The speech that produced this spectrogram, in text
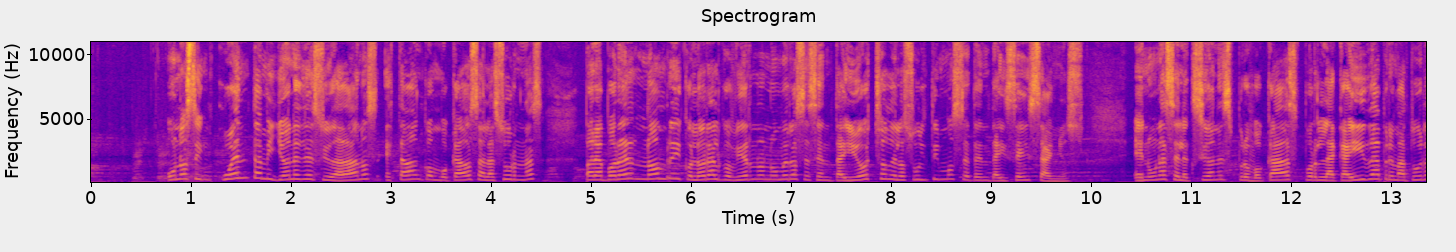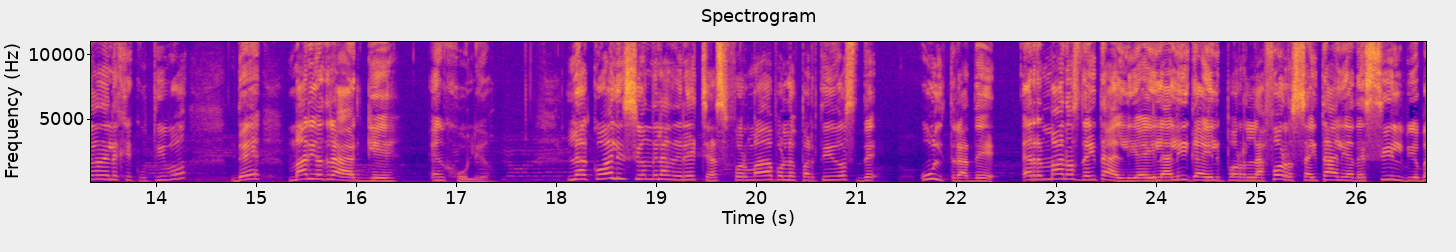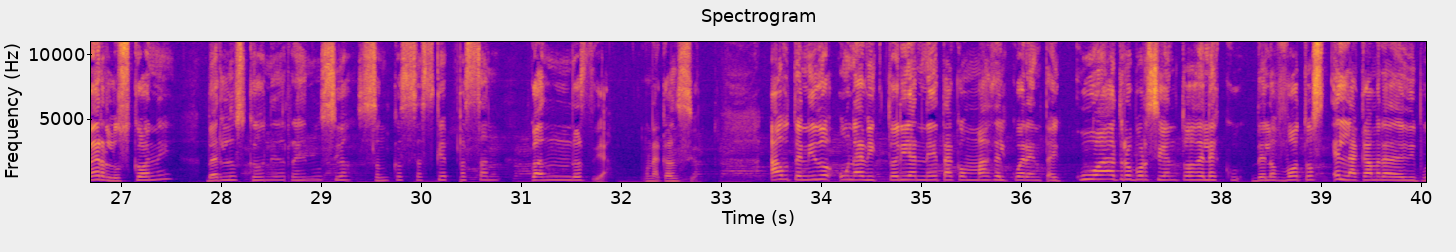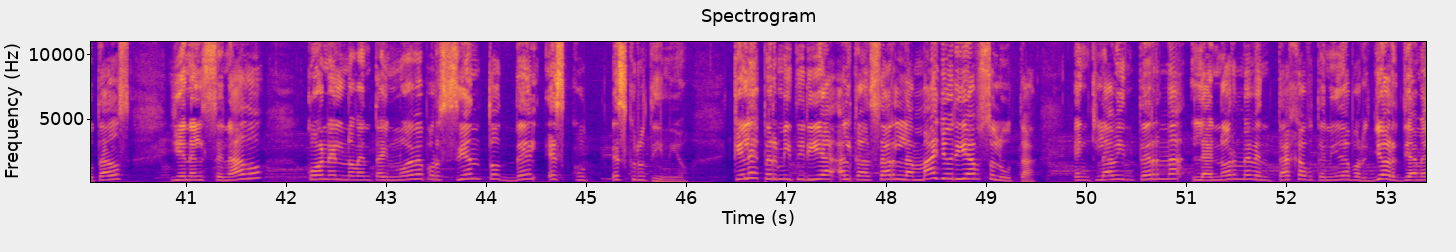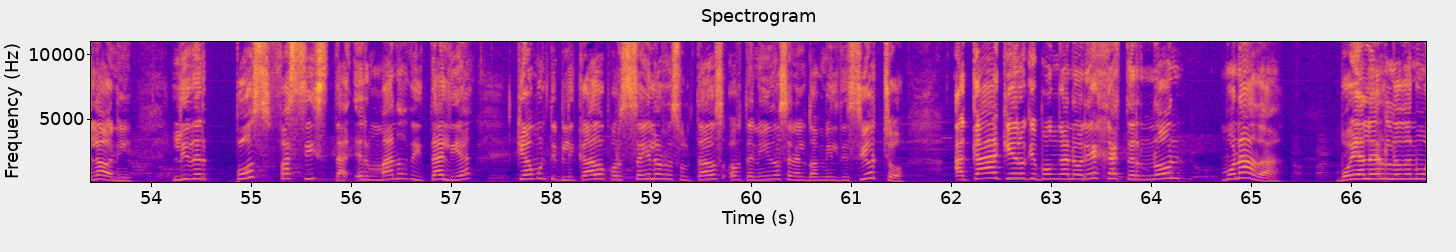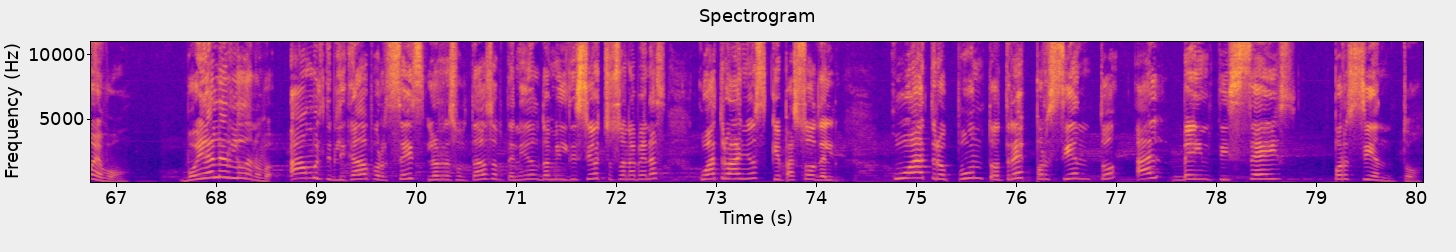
Unos 50 millones de ciudadanos estaban convocados a las urnas para poner nombre y color al gobierno número 68 de los últimos 76 años, en unas elecciones provocadas por la caída prematura del Ejecutivo de Mario Draghi en julio. La coalición de las derechas, formada por los partidos de ultra de Hermanos de Italia y la Liga por la Forza Italia de Silvio Berlusconi, Berlusconi renunció, son cosas que pasan cuando... Ya, una canción. Ha obtenido una victoria neta con más del 44% de, de los votos en la Cámara de Diputados y en el Senado con el 99% del escrutinio, que les permitiría alcanzar la mayoría absoluta. En clave interna, la enorme ventaja obtenida por Giorgia Meloni, líder post-fascista Hermanos de Italia, que ha multiplicado por seis los resultados obtenidos en el 2018. Acá quiero que pongan oreja, esternón, monada. Voy a leerlo de nuevo. Voy a leerlo de nuevo. Ha multiplicado por seis los resultados obtenidos en 2018. Son apenas cuatro años que pasó del 4.3% al 26%.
